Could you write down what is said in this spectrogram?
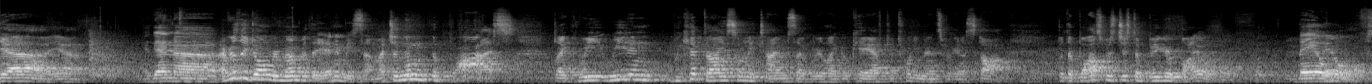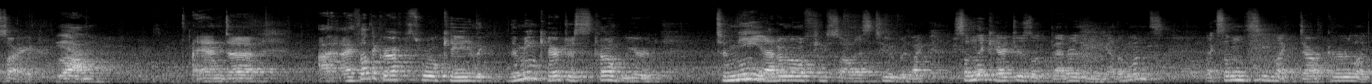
Yeah, yeah. and then I uh, really don't remember the enemies that much. And then the boss, like we we didn't we kept dying so many times that we were like, okay, after 20 minutes we're gonna stop. But the boss was just a bigger Beowolf. Beowolf. sorry. Yeah. Um, and uh, I, I thought the graphics were okay. The, the main character is kind of weird. To me, I don't know if you saw this too, but like some of the characters look better than the other ones. Like some of them seem like darker, like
